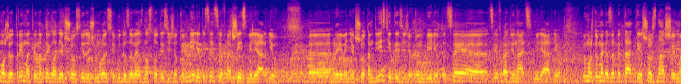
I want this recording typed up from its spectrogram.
може отримати, наприклад, якщо в слідуючому році буде завезено 100 тисяч автомобілів, то це цифра 6 мільярдів е, гривень. Якщо там 200 тисяч автомобілів, то це цифра 12 мільярдів. Ви можете в мене запитати, що ж з нашим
